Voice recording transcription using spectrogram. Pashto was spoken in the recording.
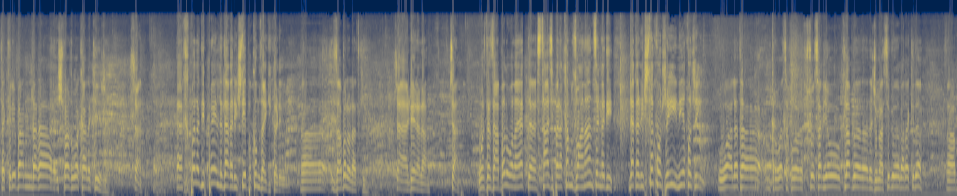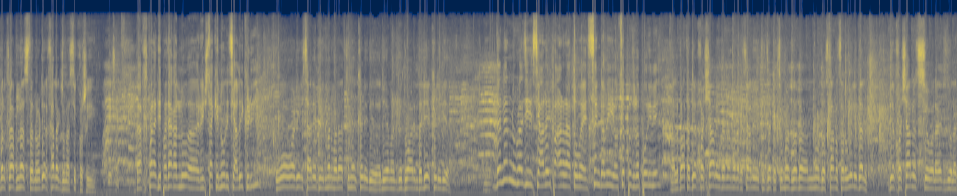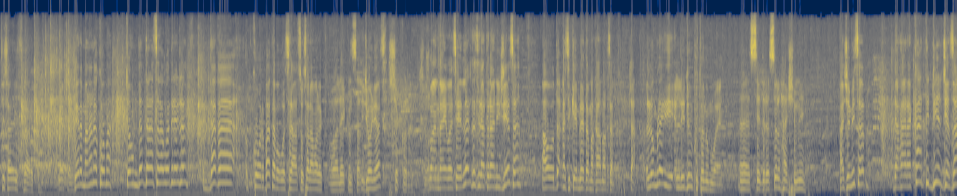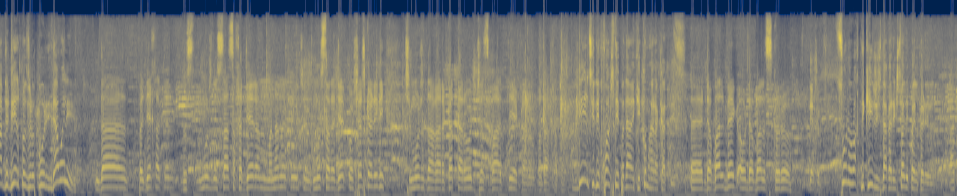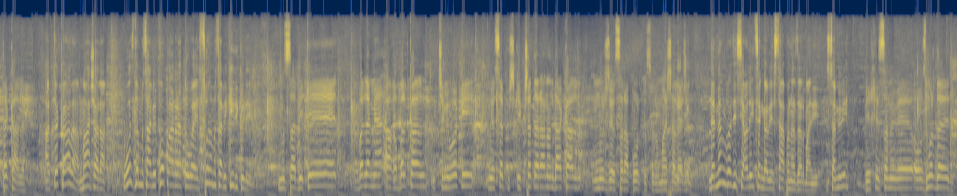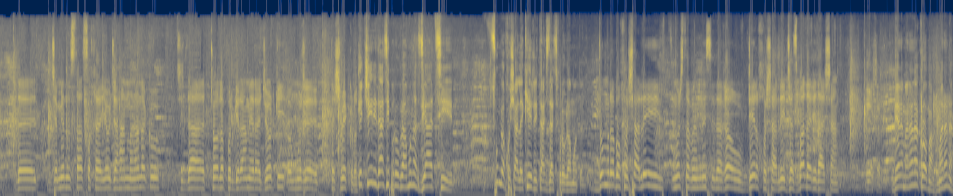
تقریبا دغه شپږ اووه کاله کېږي ښه خپل د پیل دغه رشته په کوم ځای کې کړې وه زابل ولایت کې ډېر اعلی اوس د زابل ولایت ستاسو پر رقم ځوانان څنګه دي دغه رښتیا خوښوي نه خوښوي والته تر اوسه خو خصوصا یو کلب د جمناستیک باره کې ده بل کلب نشته نو ډیر خلک جمناستیک خوښوي خپل د په دغه رښتیا کې نور سیالي کړې دي او ډیر سیالي په هلمند ولایت کې من کړې دي لیم د دوارم د لیه کړې دي د نن ورځې سیالۍ په اړه راته ووایې څنګه وې یو څه په زړه پورې وې البته ډېر خوشحاله یې د نن ورځې سیالیو کې ځکه چې موږ د نور دوستانو سره ولیدل ډېر خوشحاله چې ولایتي سره اقرار وکړ ډېره مننه کوم ته هم دلته را سره ودرېږه دغه کوربه ته به اوس راسو سلام علیکم وعلیکم سلام جوړ یاست شکر ژوندی اوسې لږ داسې راته رانږدې سه او دغسې کیمرې ته مخامخ سه لومړی لیدونکو ته نوم ووایه سید رسول هاشمي هاشمي صاحب د حرکات ډیر جذاب دی ډیر په زړه پورې دا ولې دا په دې خاطر موږ د استاد څخه ډیره مننه کوو چې موږ سره ډیر کوشش کړی دی چې موږ د حرکت کارو جذبات یې کارو په دا خاطر ډیر چې دی خوښ دی په دا کې کوم حرکت دی ډبل بیگ او ډبل سکرو څونه وخت کېږي چې دغه رشته دې پیل کړې ده اته کاله اته کاله ماشاءالله اوس د مسابقو په اړه راته ووایه څونه مسابقې دې کړې مسابقې بل مې هغه بل کال چې مې وکړي یو څه پشکې کښته رانن دا کال موږ یو څه راپورته سولو ماشاءالله د نن ورځې سیالۍ څنګه وې ستا په نظر باندې سمې وې بیخي سمې وې او زموږ د د جمیل استاد څخه یو جهان مننه کو چې دا ټوله پروګرام یې را جوړ کړي او موږ یې تشویق کړو که چیرې داسې پروګرامونه زیات شي څومره خوشاله کیږئ تاسو داسې پروګرامو ته دومره به خوشحالي موږ ته به نسی دغه او ډېر خوشحالي جذبه لري دا شان ډېره مننه کوم مننه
